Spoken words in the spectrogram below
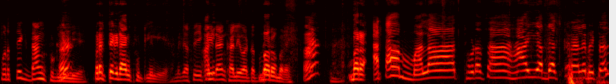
प्रत्येक डांग फुटलेली आहे. प्रत्येक डांग फुटलेली आहे. म्हणजे असं एकही डांग खाली वाटत. बरोबर आहे. हा? बरं आता मला थोडासा हाही अभ्यास करायला भेटल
